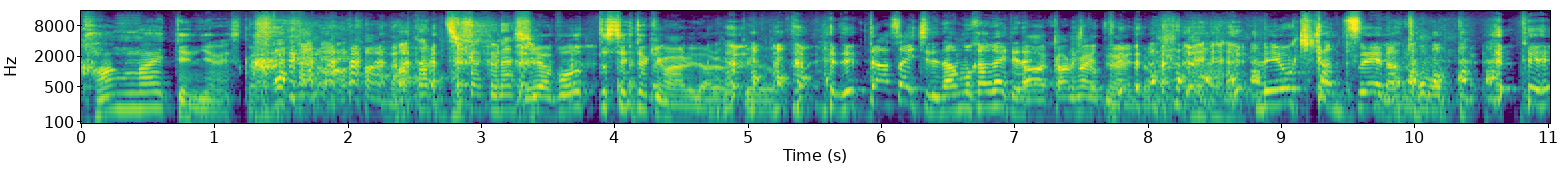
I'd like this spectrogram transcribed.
考えてんじゃないですか。また自覚なし。いやぼーっとしてる時もあるだろうけど。絶対朝一で何も考えてない。あ考えてないと思って 寝起き感強えなと思って。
